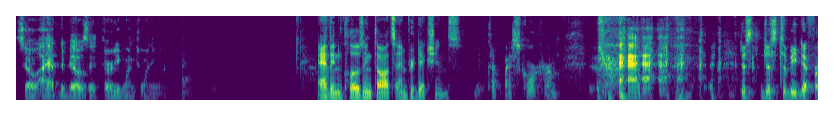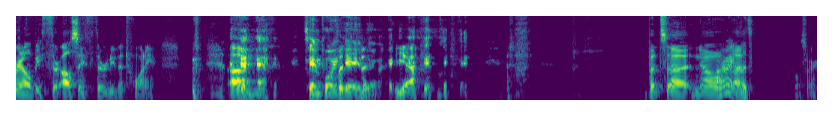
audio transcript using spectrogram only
So I have the Bills at 31 21. Evan, closing thoughts and predictions. You took my score, Herm. just just to be different, I'll be thir- I'll say thirty to twenty. um, Ten point but, game. But, yeah. but uh, no. All right. Uh, let's. Oh, sorry.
